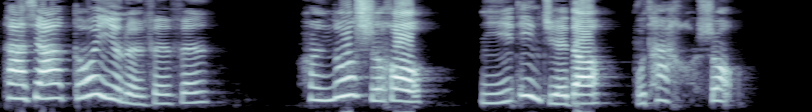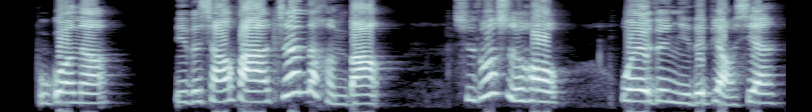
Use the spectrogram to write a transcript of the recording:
大家都议论纷纷。很多时候，你一定觉得不太好受。不过呢，你的想法真的很棒。许多时候，我也对你的表现。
